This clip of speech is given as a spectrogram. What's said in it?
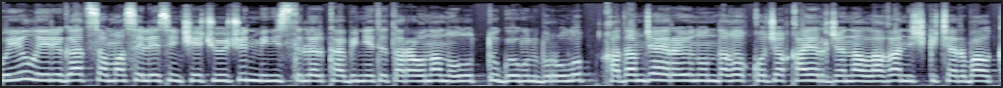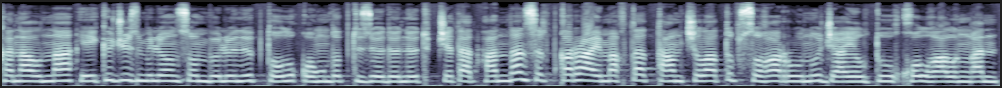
быйыл ирригация маселесин чечүү үчүн министрлер кабинети тарабынан олуттуу көңүл бурулуп кадамжай районундагы кожо кайыр жана лаган ички чарбалык каналына эки жүз миллион сом бөлүнүп толук оңдоп түзөөдөн өтүп жатат. Андан сырткары аймакта тамчылатып сугарууну жайылтуу колго алынган.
